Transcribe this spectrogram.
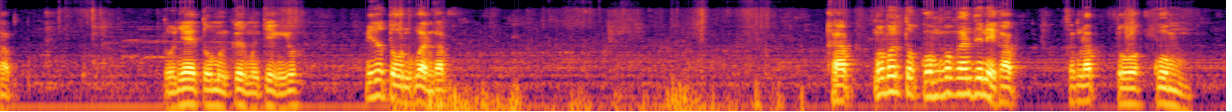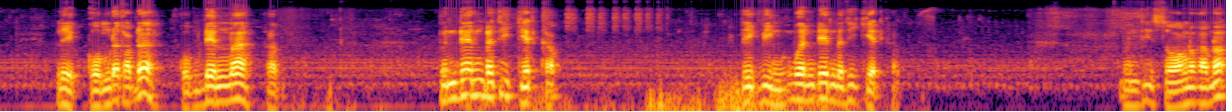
ครับ ตัวใหญ่ตัวมึงเกิงมึงเก่งอยู่มีตัวโตนอ้วนครับ ครับมาเบิ่งตัวกลมของกันที่นี่ครับสำหรับตัวกลมเลขกลมเด้อครับเด้อกลมเด่นมาครับเป็นเด่นไปที่เจ็ดครับเลขวิ่งของเพิ่นเด่นไปที่เจ็ดครับ วันที่สองแล้วครับเนาะ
